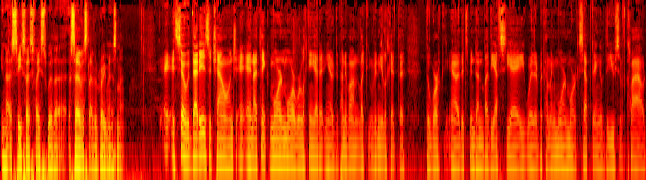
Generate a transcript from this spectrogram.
you know a CISO is faced with a, a service level agreement, isn't it? So that is a challenge, and I think more and more we're looking at it. You know, depending on like when you look at the the work uh, that's been done by the FCA, where they're becoming more and more accepting of the use of cloud.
